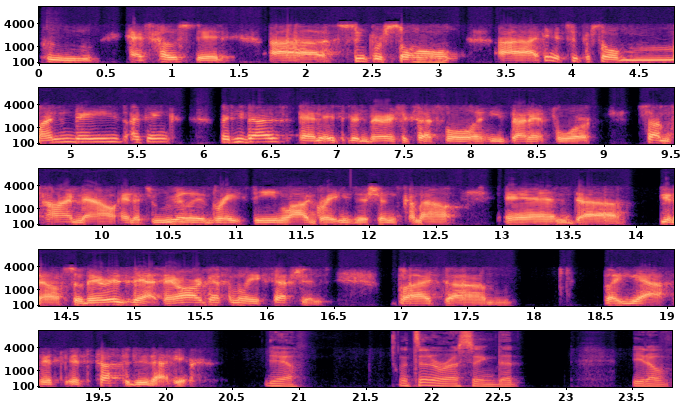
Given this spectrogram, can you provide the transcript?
who has hosted uh, Super Soul. Uh, I think it's Super Soul Mondays. I think that he does, and it's been very successful. And he's done it for some time now, and it's really a great scene. A lot of great musicians come out, and uh, you know, so there is that. There are definitely exceptions, but um, but yeah, it's it's tough to do that here. Yeah. It's interesting that, you know,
